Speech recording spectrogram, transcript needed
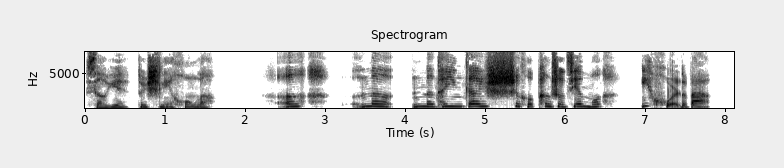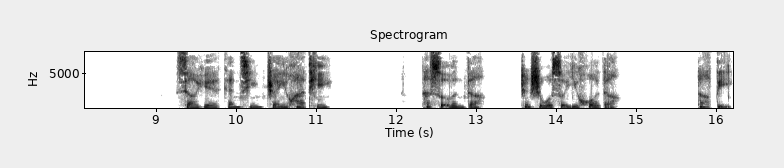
小月顿时脸红了。啊，那那他应该是和胖瘦奸魔一伙的吧？小月赶紧转移话题。他所问的，正是我所疑惑的，到底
